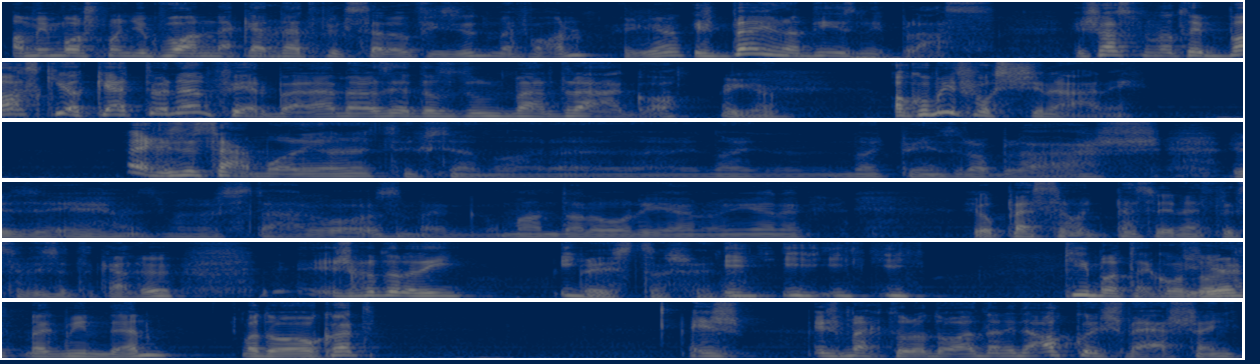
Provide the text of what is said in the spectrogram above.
ami most mondjuk van neked Netflix előfizetőd, mert van, Igen. és bejön a Disney Plus, és azt mondod, hogy baszki, a kettő nem fér bele, mert azért az úgy már drága, Igen. akkor mit fogsz csinálni? Elkezded számolni, a Netflixen van nagy, nagy, nagy pénzrablás, izé, ez meg a Star Wars, meg Mandalorian, meg ilyenek. Jó, persze, hogy persze, hogy Netflixre fizetek elő. És akkor tudod, így, így, Biztos, hogy így, így, így, így kibatekozott Igen. meg minden a dolgokat, és, és meg tudod oldani, de akkor is verseny,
